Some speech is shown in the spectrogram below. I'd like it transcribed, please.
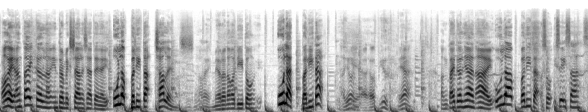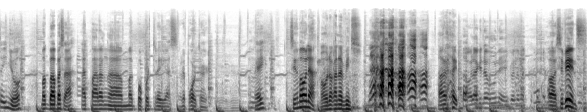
Okay, ang title ng Intermix Challenge natin ay Ulap Balita Challenge. Okay, meron ako ditong Ulat Balita. Ayun. yeah, I'll help you Yeah. Ang title niyan ay Ulap Balita. So, isa-isa sa inyo magbabasa at parang ah, magpo-portray as reporter. Okay? Sino mauna? Mauna ka na, Vince. Alright. Ako lagi na una eh. Ikaw naman. Oh, si Vince.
